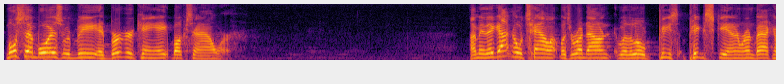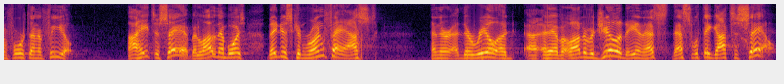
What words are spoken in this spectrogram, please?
Most of them boys would be at Burger King eight bucks an hour. I mean, they got no talent but to run down with a little piece of pigskin and run back and forth on the field. I hate to say it, but a lot of them boys, they just can run fast, and they're they're real. Uh, uh, they have a lot of agility, and that's that's what they got to sell.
